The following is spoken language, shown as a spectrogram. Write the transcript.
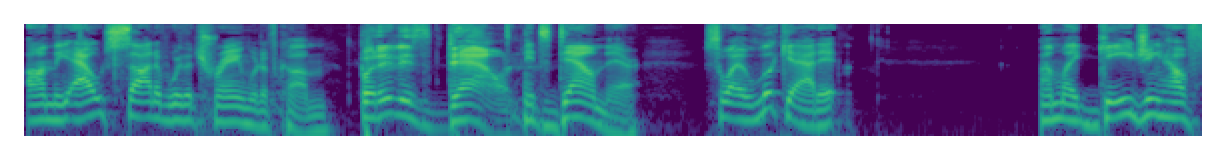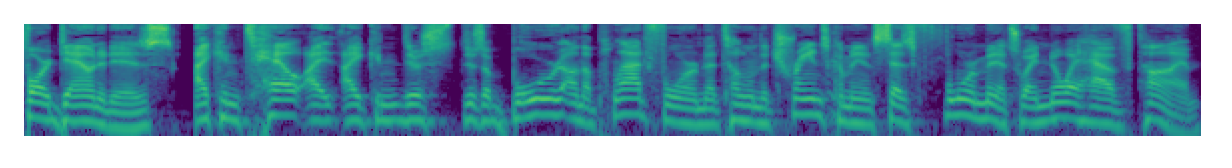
on the outside of where the train would have come. but it is down. It's down there. So I look at it. I'm like gauging how far down it is. I can tell. I, I can. There's there's a board on the platform that tells me when the train's coming. in. It says four minutes, so I know I have time.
